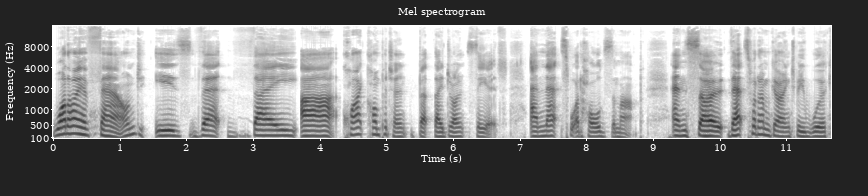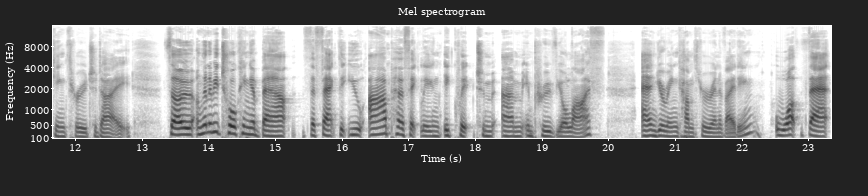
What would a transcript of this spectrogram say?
What I have found is that they are quite competent, but they don't see it. And that's what holds them up. And so that's what I'm going to be working through today. So, I'm going to be talking about the fact that you are perfectly equipped to um, improve your life and your income through renovating what that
